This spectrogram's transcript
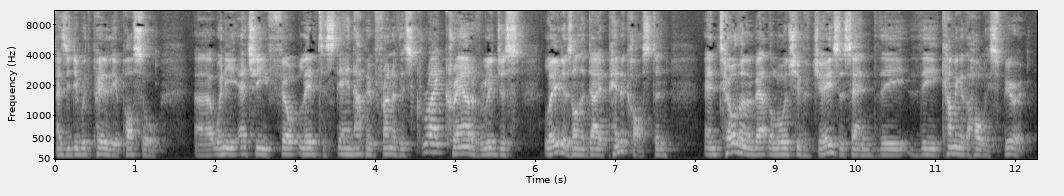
as He did with Peter the Apostle uh, when he actually felt led to stand up in front of this great crowd of religious leaders on the day of Pentecost and and tell them about the lordship of Jesus and the the coming of the Holy Spirit.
